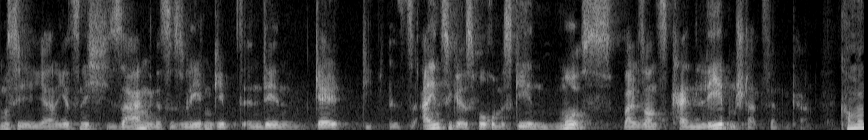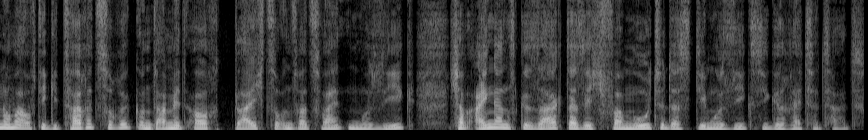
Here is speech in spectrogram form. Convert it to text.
muss ich ja jetzt nicht sagen, dass es Leben gibt, in denen Geld das Einzige ist, worum es gehen muss, weil sonst kein Leben stattfinden kann. Kommen wir nochmal auf die Gitarre zurück und damit auch gleich zu unserer zweiten Musik. Ich habe eingangs gesagt, dass ich vermute, dass die Musik sie gerettet hat.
